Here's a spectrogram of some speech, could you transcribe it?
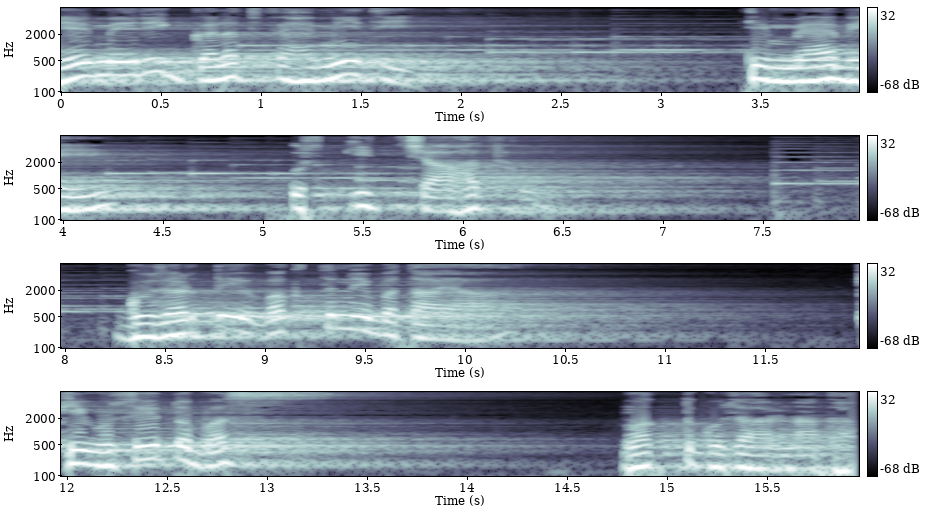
ये मेरी गलत फहमी थी कि मैं भी उसकी चाहत हूँ। गुज़रते वक्त ने बताया कि उसे तो बस वक्त गुजारना था।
